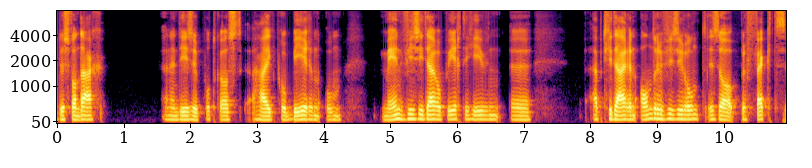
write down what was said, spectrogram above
dus vandaag en in deze podcast ga ik proberen om mijn visie daarop weer te geven. heb je daar een andere visie rond? Is dat perfect?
